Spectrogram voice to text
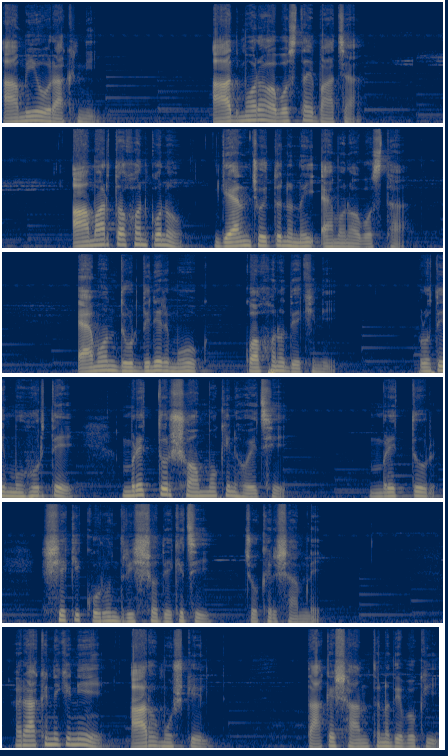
আমিও রাখনি। আধমরা অবস্থায় বাঁচা। আমার তখন কোনো জ্ঞান চৈতন্য নেই এমন অবস্থা। এমন দুর্দিনের মুখ কখনো দেখিনি। প্রতি মুহূর্তে মৃত্যুর সম্মুখীন হয়েছি। মৃত্যুর সে কি করুণ দৃশ্য দেখেছি চোখের সামনে। রাখিনীকে নিয়ে আরও মুশকিল। তাকে সান্ত্বনা দেব কি?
